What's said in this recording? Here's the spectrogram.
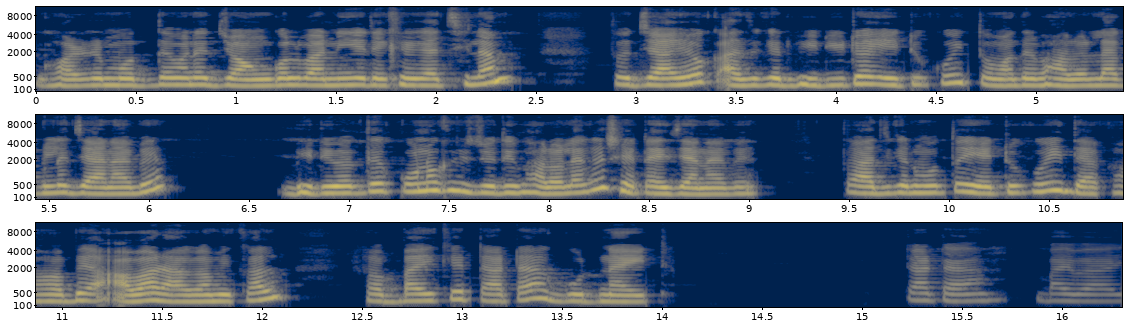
ঘরের মধ্যে মানে জঙ্গল বানিয়ে রেখে গেছিলাম। তো যাই হোক, আজকের ভিডিওটা এইটুকুই। তোমাদের ভালো লাগলে জানাবে। ভিডিওতে কোনো কিছু যদি ভালো লাগে সেটাই জানাবে। তো আজকের মতো এটুকুই দেখা হবে আবার আগামীকাল। সবাইকে tata, good night. Tata, bye bye.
